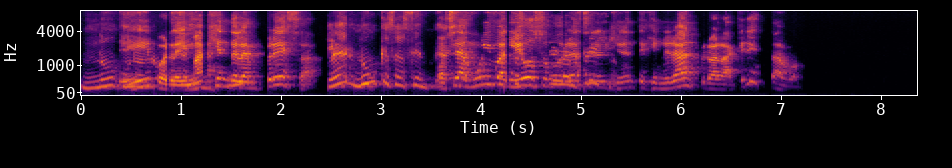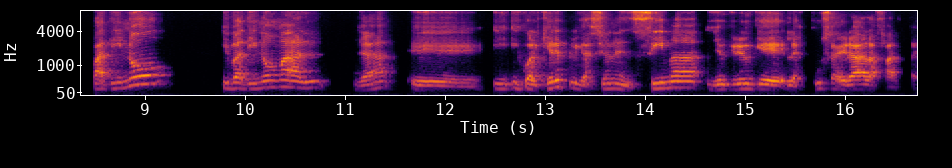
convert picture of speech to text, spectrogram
no, sí, por la imagen de la empresa. Claro, nunca se hace. O sea, muy valioso podría ser el gerente general, pero a la cresta, patinó y patinó mal, ¿ya? Eh, y, cualquier explicación encima, yo creo que la excusa era la falta.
